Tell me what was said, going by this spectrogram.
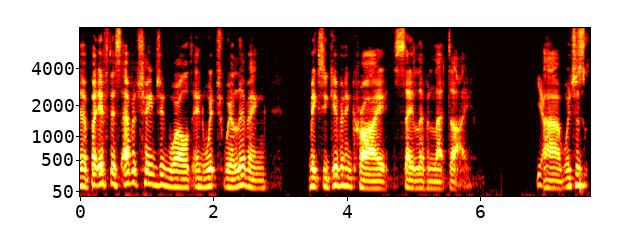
uh, but if this ever changing world in which we're living makes you give in and cry, say live and let die. Yeah. Uh, which is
